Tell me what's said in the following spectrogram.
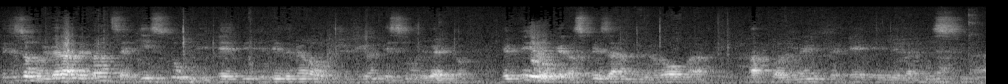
e si sono rivelate false gli studi epidemiologici di grandissimo livello. È vero che la spesa annua in Europa attualmente è elevatissima,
